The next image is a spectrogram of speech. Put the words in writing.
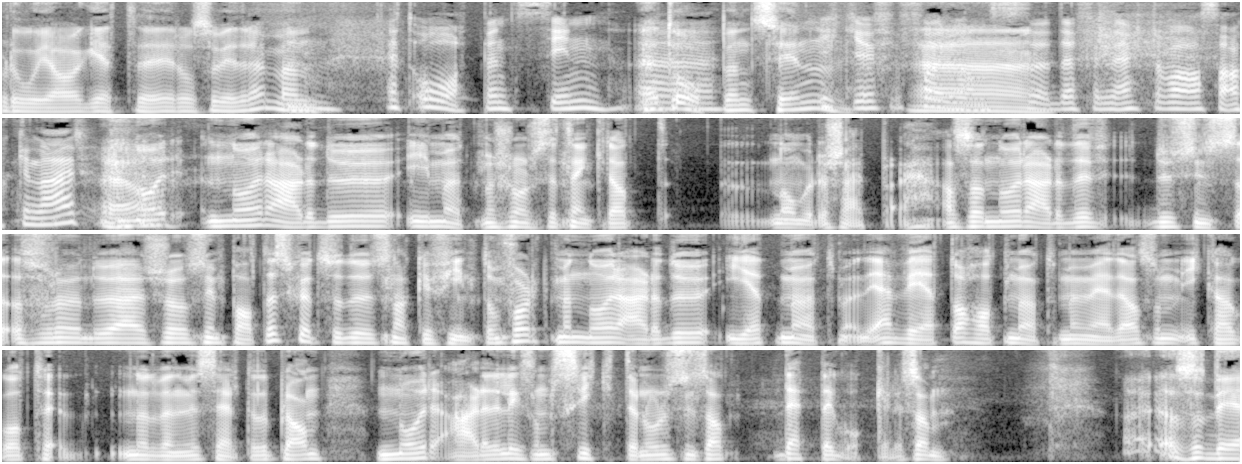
blodjag etter osv. Men mm. Et åpent sinn. Et åpent sinn. Ikke forhåndsdefinert hva saken er. Ja. Når, når, er det du i møte med journalister tenker at nå må du skjerpe deg. Altså, når er det, det du syns altså, Du er så sympatisk, vet du, så du snakker fint om folk, men når er det du i et møte med Jeg vet du har hatt møte med media som ikke har gått nødvendigvis helt til planen. Når er det det liksom svikter, når du syns at dette går ikke, liksom? Altså Det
